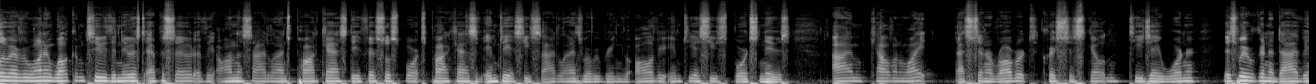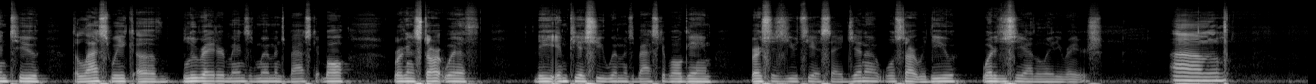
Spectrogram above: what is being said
Hello, everyone, and welcome to the newest episode of the On the Sidelines podcast, the official sports podcast of MTSU Sidelines, where we bring you all of your MTSU sports news. I'm Calvin White. That's Jenna Roberts, Christian Skelton, TJ Warner. This week, we're going to dive into the last week of Blue Raider men's and women's basketball. We're going to start with the MTSU women's basketball game versus UTSA. Jenna, we'll start with you. What did you see out of the Lady Raiders? Um,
